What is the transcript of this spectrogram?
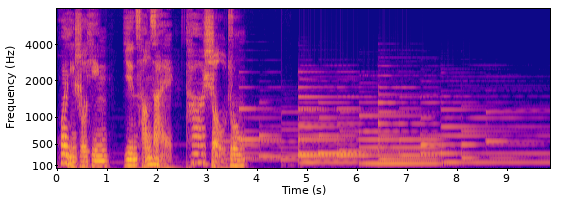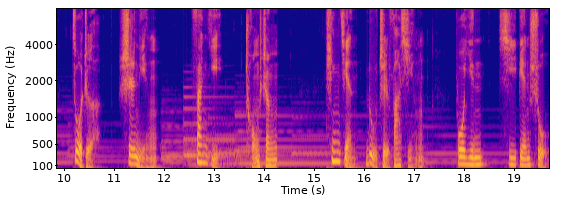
欢迎收听《隐藏在他手中》，作者施宁，翻译重生，听见录制发行，播音西边树。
